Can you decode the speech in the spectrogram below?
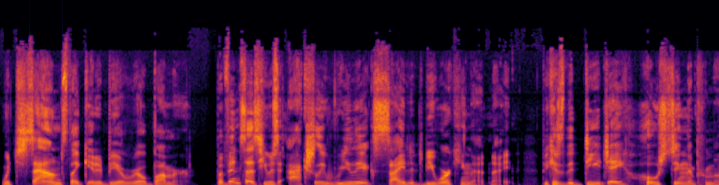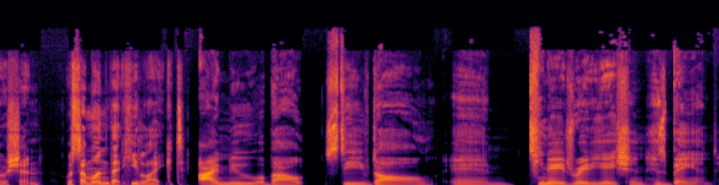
which sounds like it'd be a real bummer. But Vince says he was actually really excited to be working that night because the DJ hosting the promotion was someone that he liked. I knew about Steve Dahl and Teenage Radiation, his band,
